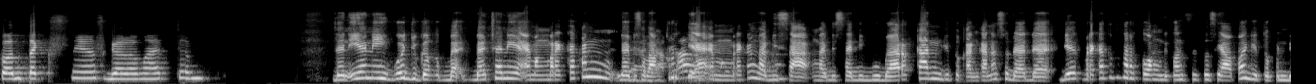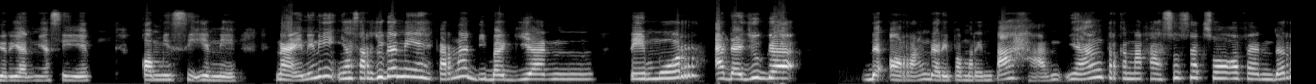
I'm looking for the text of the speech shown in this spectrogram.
konteksnya segala macem Dan iya nih, gue juga baca nih, emang mereka kan nggak bisa Ya, bangkrut ya, emang mereka nggak bisa nggak bisa dibubarkan gitu kan, karena sudah ada dia mereka tuh tertuang di konstitusi apa gitu pendiriannya si komisi ini. Nah ini nih nyasar juga nih, karena di bagian timur ada juga da- orang dari pemerintahan yang terkena kasus sexual offender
